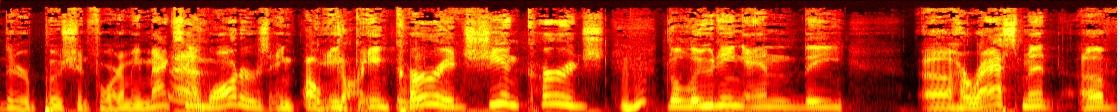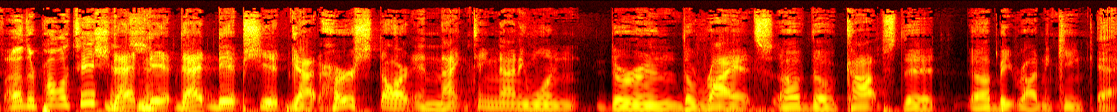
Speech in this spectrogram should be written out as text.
that are pushing for it. I mean, Maxine Yeah. Waters en- Oh, en- God. encouraged. She encouraged mm-hmm. the looting and the uh, harassment of other politicians. That dip, that dipshit got her start in 1991 during the riots of the cops that uh, beat Rodney King. Yeah.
